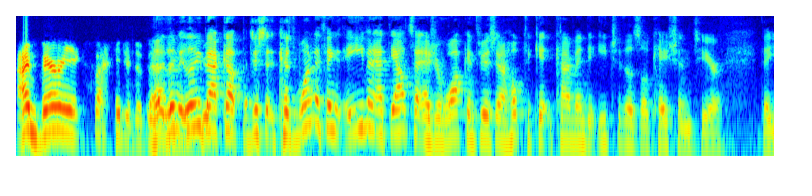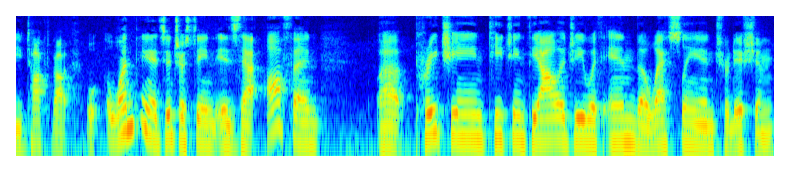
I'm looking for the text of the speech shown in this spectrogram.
I'm very excited about let, Let me let me back up just because one of the things, even at the outset, as you're walking through this, and I hope to get kind of into each of those locations here that you talked about. One thing that's interesting is that often. Uh, preaching, teaching theology within the Wesleyan tradition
